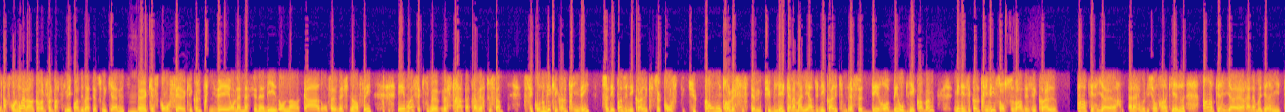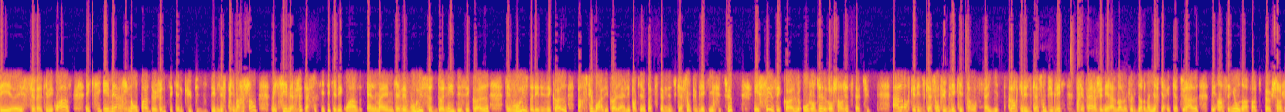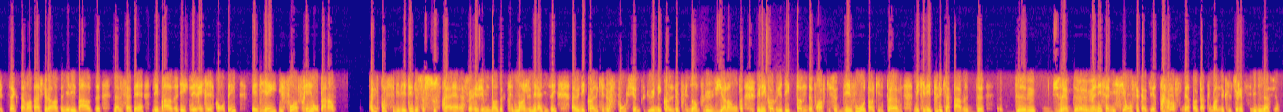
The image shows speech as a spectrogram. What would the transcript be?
parce qu'on le voit, là, encore une fois, le Parti québécois débattait ce week-end. Hmm. Euh, Qu'est-ce qu'on fait avec l'école privée? On la nationalise, on l'encadre, on fait de la financer. Et moi, ce qui me, me frappe à travers tout ça, c'est qu'on oublie que l'école privée, ce n'est pas une école qui se constitue contre le système public à la manière d'une école qui voudrait se dérober au bien commun, mais les écoles privées sont souvent des écoles antérieure à la Révolution tranquille, antérieure à la modernité euh, institutionnelle québécoise, et qui émerge non pas de je ne sais quelle cupidité de l'esprit marchand, mais qui émergeait de la société québécoise elle-même, qui avait voulu se donner des écoles, qui avait voulu se donner des écoles, parce que, bon, à l'école, à l'époque, il n'y avait pas de système d'éducation publique et ainsi de suite, et ces écoles, aujourd'hui, elles ont changé de statut. Alors que l'éducation publique est en faillite, alors que l'éducation publique préfère généralement, je vais le dire de manière caricaturale, mais enseigner aux enfants qui peuvent changer de sexe davantage que leur enseigner les bases de l'alphabet, les bases écrire, écrire, compter, eh bien, il faut offrir aux parents une possibilité de se soustraire à ce régime d'endoctrinement généralisé, à une école qui ne fonctionne plus, une école de plus en plus violente, une école où il y a des tonnes de profs qui se dévouent autant qu'ils peuvent, mais qui n'est plus capable de, je dirais, de mener sa mission, c'est-à-dire transmettre un patrimoine de culture et de civilisation.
